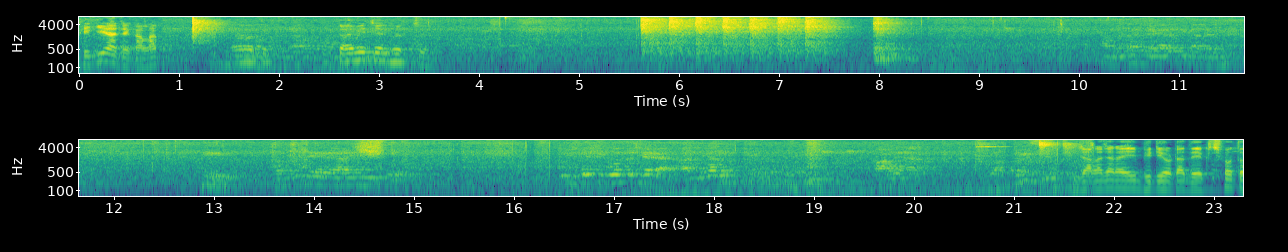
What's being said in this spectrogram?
ঠিকই আছে কালার টাইমই চেঞ্জ হচ্ছে যারা যারা এই ভিডিওটা দেখছ, তো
